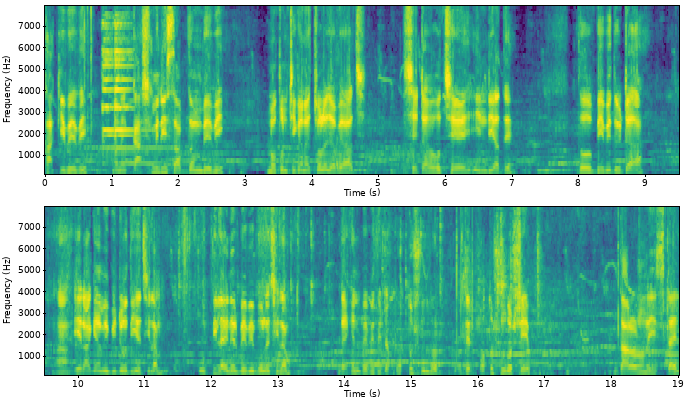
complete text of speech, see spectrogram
খাকি বেবি মানে কাশ্মীরি সাবদম বেবি নতুন ঠিকানায় চলে যাবে আজ। সেটা হচ্ছে ইন্ডিয়াতে। তো বেবি দুইটা এর আগে আমি ভিডিও দিয়েছিলাম উর্তি লাইনের বেবি বলেছিলাম। দেখেন বেবি দুইটা কত সুন্দর, ওদের কত সুন্দর শেপ দাঁড়ানোর স্টাইল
